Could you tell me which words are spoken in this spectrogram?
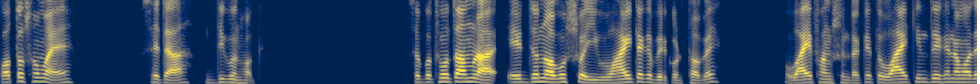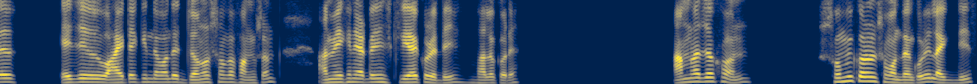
কত সময়ে সেটা দ্বিগুণ হবে? সো প্রথমত আমরা এর জন্য অবশ্যই ওয়াইটাকে বের করতে হবে ওয়াই ফাংশনটাকে। তো ওয়াই কিন্তু এখানে আমাদের, এই যে ওয়াইটা কিন্তু আমাদের জনসংখ্যা ফাংশন, আমি এখানে একটা জিনিস ক্লিয়ার করে দিই, ভালো করে। আমরা যখন সমীকরণ সমাধান করি লাইক দিস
